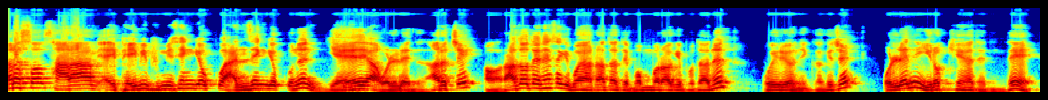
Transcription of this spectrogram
알았어? 사람, 베이비 붐이 생겼고, 안 생겼고는 얘야, 원래는. 알았지? 어, than 해석이 뭐야? than 뭐뭐라기보다는 오히려니까, 그지? 원래는 이렇게 해야 되는데,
